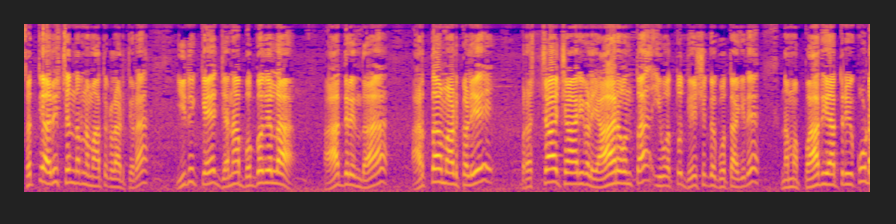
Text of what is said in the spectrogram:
ಸತ್ಯ ಹರಿಶ್ಚಂದ್ರನ ಮಾತುಗಳಾಡ್ತೀರಾ? ಇದಕ್ಕೆ ಜನ ಬಗ್ಗೋದಿಲ್ಲ. ಆದ್ರಿಂದ ಅರ್ಥ ಮಾಡ್ಕೊಳ್ಳಿ. ಭ್ರಷ್ಟಾಚಾರಿಗಳು ಯಾರು ಅಂತ ಇವತ್ತು ದೇಶಕ್ಕೆ ಗೊತ್ತಾಗಿದೆ. ನಮ್ಮ ಪಾದಯಾತ್ರೆಯು ಕೂಡ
